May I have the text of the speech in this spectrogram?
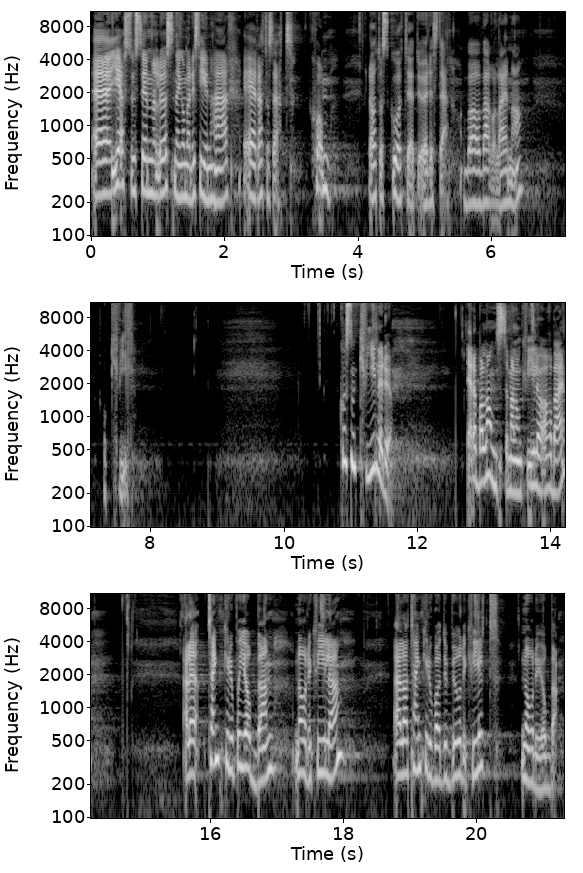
Eh, Jesus' sin løsning og medisin her er rett og slett Kom, la oss gå til et øde sted og bare være alene og hvil. Hvordan hviler du? Er det balanse mellom hvile og arbeid? Eller tenker du på jobben når du hviler, eller tenker du på at du burde hvilt når du jobber?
